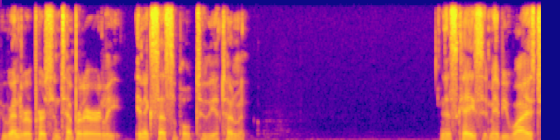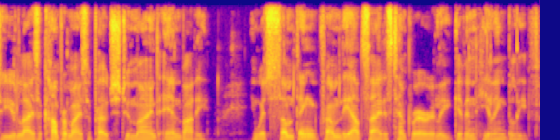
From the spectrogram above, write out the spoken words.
to render a person temporarily inaccessible to the atonement. In this case, it may be wise to utilize a compromise approach to mind and body, in which something from the outside is temporarily given healing belief.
